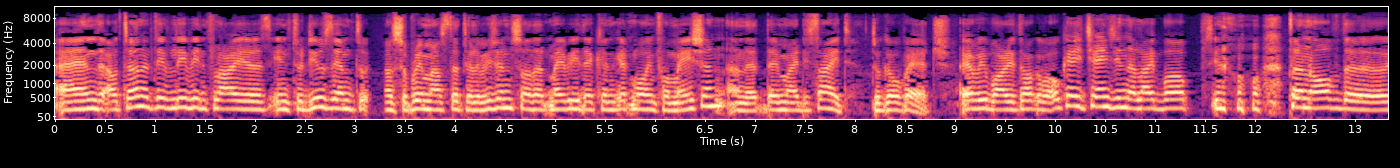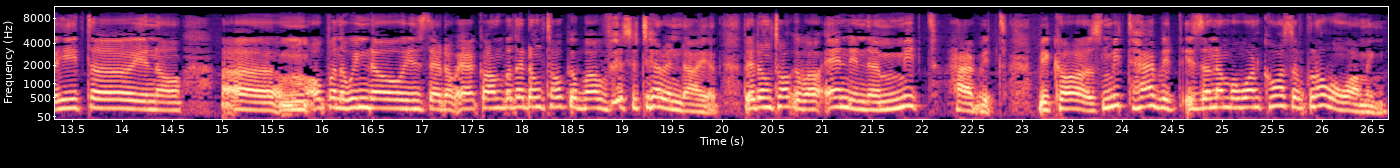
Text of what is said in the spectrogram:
And alternative living flyers, introduce them to Supreme Master Television so that maybe they can get more information and that they might decide to go veg. Everybody talk about, okay, changing the light bulbs, you know, turn off the heater, you know, um, open the window instead of aircon, but they don't talk about vegetarian diet. They don't talk about ending the meat habit because meat habit is the number one cause of global warming.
